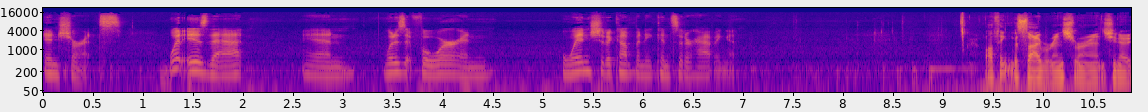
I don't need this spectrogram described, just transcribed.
insurance. What is that, and what is it for, and when should a company consider having it? I think with cyber insurance, you know,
